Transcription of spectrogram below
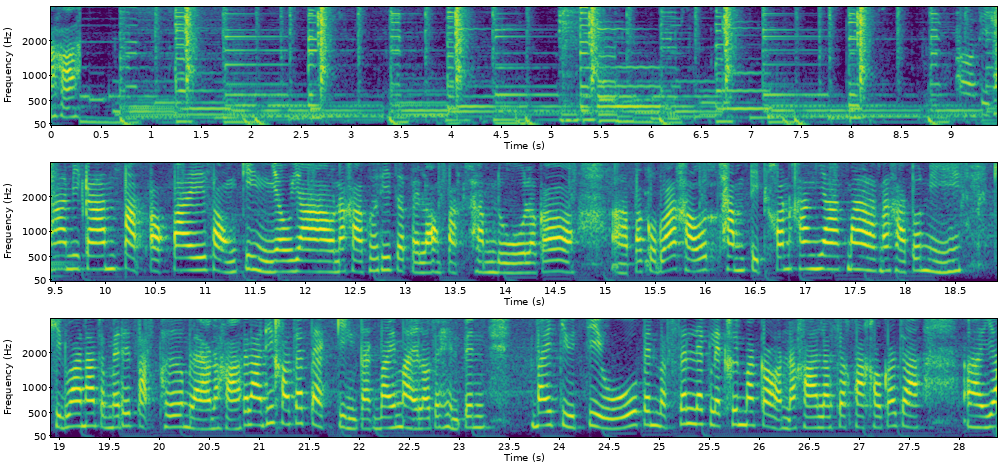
นะคะ มีการตัดออกไป 2 กิ่งยาวๆนะคะ เพื่อที่จะไปลองปักชำดู แล้วก็ปรากฏว่าเขาชำติดค่อนข้างยากมากนะคะ ต้นนี้คิดว่าน่าจะไม่ได้ตัดเพิ่มแล้วนะคะ เวลาที่เขาจะแตกกิ่งแตกใบใหม่ เราจะเห็นเป็นใบจิ๋วๆ เป็นแบบเส้นเล็กๆ ขึ้นมาก่อนนะคะ แล้วสักพักเขาก็จะย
